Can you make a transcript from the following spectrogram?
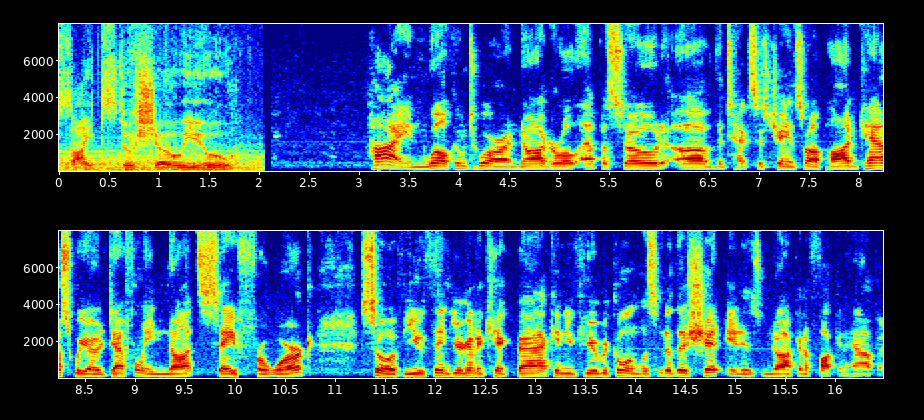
sights to show you. Hi, and welcome to our inaugural episode of the Texas Chainsaw Podcast. We are definitely not safe for work. So if you think you're going to kick back in your cubicle and listen to this shit, it is not going to fucking happen.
